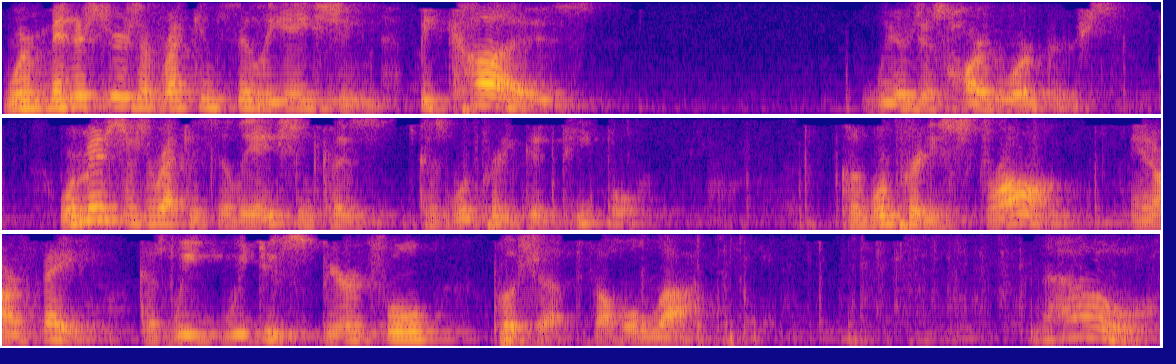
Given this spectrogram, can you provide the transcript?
We're ministers of reconciliation because we're just hard workers. We're ministers of reconciliation because we're pretty good people. Because we're pretty strong in our faith. Because we, we do spiritual push-ups a whole lot. No.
